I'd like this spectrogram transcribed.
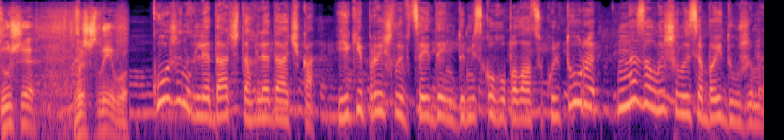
дуже важливо. Кожен глядач та глядачка, які прийшли в цей день до міського палацу культури, не залишилися байдужими.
